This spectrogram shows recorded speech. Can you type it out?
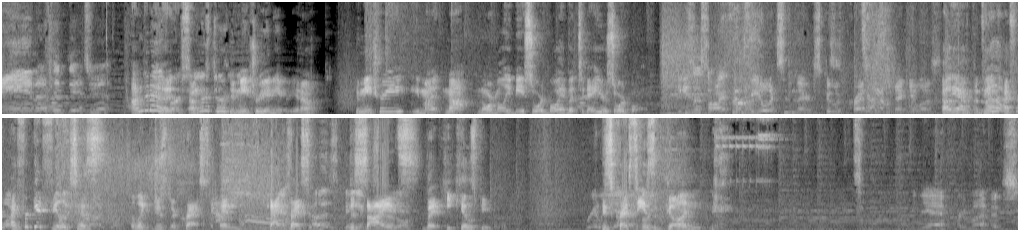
And I think that's it. I'm gonna Mercy I'm gonna throw good. Dimitri in here. You know, Dimitri, you might not normally be sword boy, but today you're sword boy. Jesus, I threw Felix in there just because his crest is ridiculous. Oh yeah, Fel- I, for- I forget Felix has like just a crest, and that crest decides that he kills people. Really, His yeah, crest is like- gun. Yeah, pretty much.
